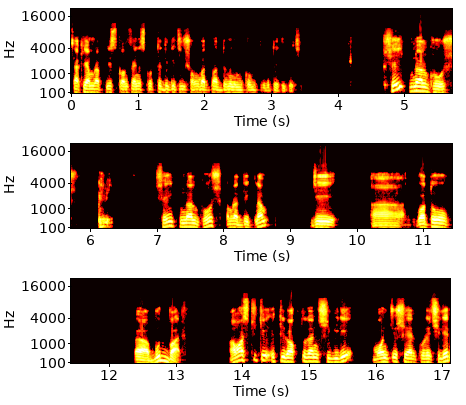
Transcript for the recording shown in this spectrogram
তাকে আমরা প্রেস কনফারেন্স করতে দেখেছি, সংবাদ মাধ্যমের মুখোমুখি হতে দেখেছি। সেই কুণাল ঘোষ, সেই কুণাল ঘোষ আমরা দেখলাম যে গত বুধবার আমার স্ট্রিটে একটি রক্তদান শিবিরে মঞ্চ শেয়ার করেছিলেন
